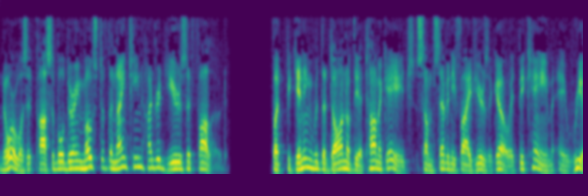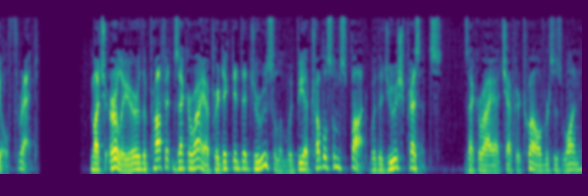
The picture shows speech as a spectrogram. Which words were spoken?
nor was it possible during most of the 1900 years that followed. But beginning with the dawn of the atomic age some 75 years ago, it became a real threat. Much earlier, the prophet Zechariah predicted that Jerusalem would be a troublesome spot with a Jewish presence. Zechariah chapter 12 verses 1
